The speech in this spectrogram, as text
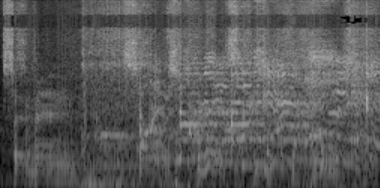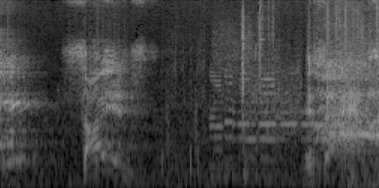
So then science It's not real creates beautiful things. Science is ass. But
